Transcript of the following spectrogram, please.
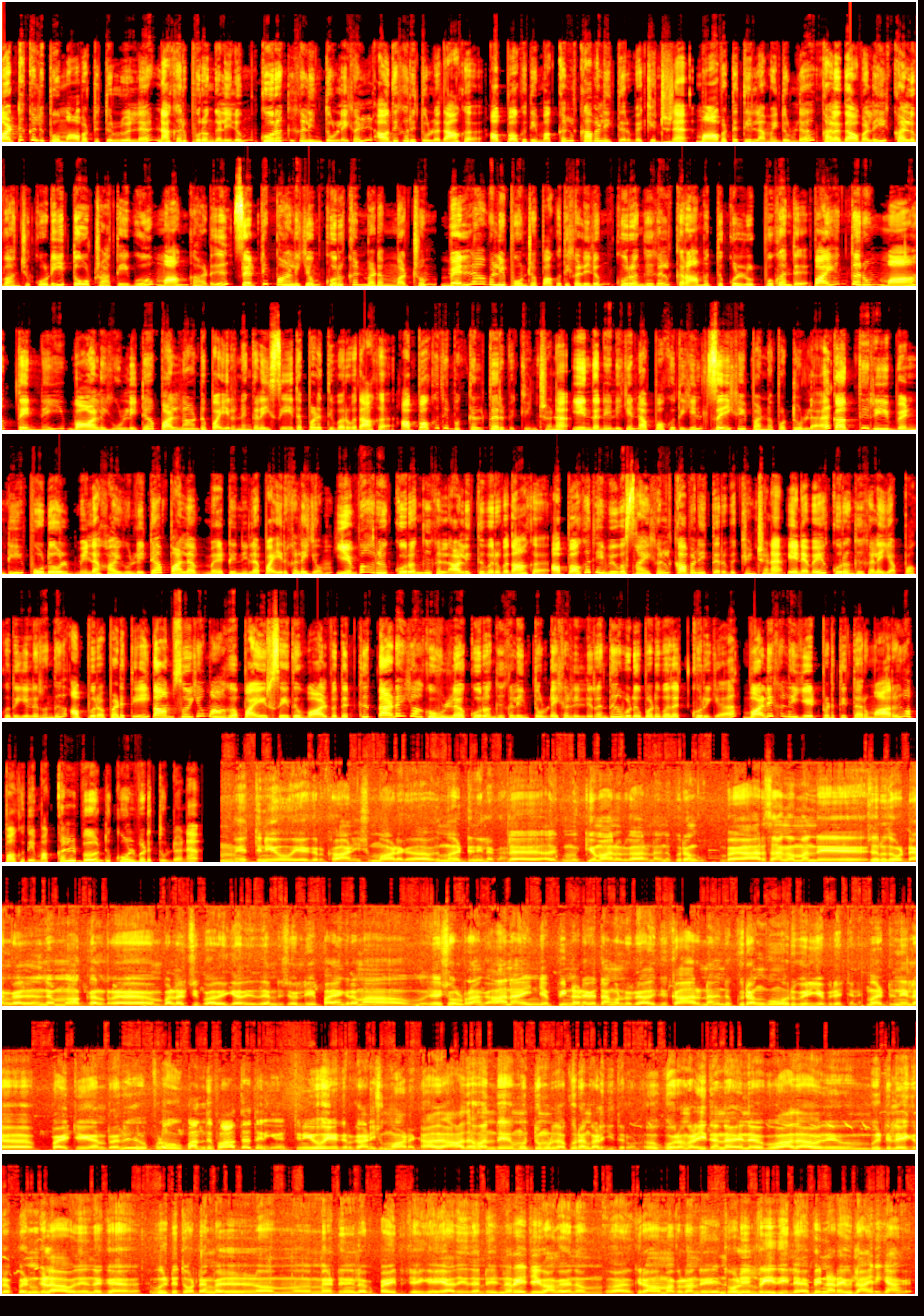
மட்டக்களப்பு மாவட்டத்தில் உள்ள நகர்ப்புறங்களிலும் குரங்குகளின் தொல்லைகள் அதிகரித்துள்ளதாக அப்பகுதி மக்கள் கவலை தெரிவிக்கின்றனர். மாவட்டத்தில் அமைந்துள்ள களதாவளை களுவாஞ்சுக்குடி தோற்றாத்தீவு மாங்காடு செட்டிப்பாளையம் குறுக்கன்மடம் மற்றும் வெள்ளாவளி போன்ற பகுதிகளிலும் குரங்குகள் கிராமத்துக்குள் உட்புகுந்து பயன் தரும் மா தென்னை வாழை உள்ளிட்ட பல்லாண்டு பயிரினங்களை சேதப்படுத்தி வருவதாக அப்பகுதி மக்கள் தெரிவிக்கின்றனர். இந்த நிலையில் அப்பகுதியில் செய்கை பண்ணப்பட்டுள்ள கத்திரி வெண்டி புடோல் மிளகாய் உள்ளிட்ட பல மேட்டுநில பயிர்களையும் இவ்வாறு குரங்குகள் அழித்து வருவதாக அப்பகுதி விவசாயிகள் கவலை தெரிவிக்கின்றனர் எனவே குரங்குகளை அப்பகுதியிலிருந்து அப்புறப்படுத்தி தாம் சுயமாக பயிர் செய்து வாழ்வதற்கு தடையாக உள்ள குரங்குகளின் தொல்லைகளிலிருந்து விடுபடுவதற்குரிய வழிகளை ஏற்படுத்தி தருமாறு அப்பகுதி மக்கள் வேண்டுகோள் விடுத்துள்ளனர். எத்தனையோ ஏக்கர் காணி சும்மா அடக்கு அதாவது மேட்டு நிலக்காணி இல்ல, அதுக்கு முக்கியமான ஒரு காரணம் இந்த குரங்கு இப்போ அரசாங்கம் வந்து சிறு தோட்டங்கள் இந்த மக்கள் வளர்ச்சி பாதைக்கு அது இதுன்னு சொல்லி பயங்கரமாக இதை சொல்கிறாங்க ஆனால் இங்கே பின்னடைவை தான் கொண்டு வருது அதுக்கு காரணம் இந்த குரங்கும் ஒரு பெரிய பிரச்சனை மேட்டு நில பயிற்சின்றது இவ்வளோ வந்து பார்த்தா தெரியும் எத்தனையோ ஏக்கர் காணி சும்மா அடக்கு அதை அதை வந்து முற்று முழுதாக குரங்கழிச்சு தரணும் குரங்கழிச்சு தந்தால் இந்த அதாவது வீட்டில் இருக்கிற பெண்களாவது இந்த க- வீட்டு தோட்டங்கள் மேட்டு நில பயிர் செய்கை அது இதுன்னு நிறைய செய்வாங்க. இந்த கிராம மக்கள் வந்து தொழில் ரீதியில் பின்னடைவில் இருக்காங்க.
